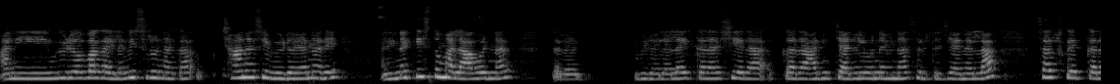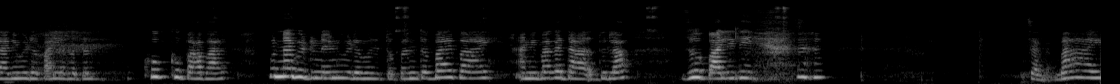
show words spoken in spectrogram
आणि व्हिडिओ बघायला विसरू नका. छान असे व्हिडिओ येणार आहे आणि नक्कीच तुम्हाला आवडणार. तर व्हिडिओला लाईक करा शेअर करा आणि चॅनलवर नवीन असेल तर चॅनलला सबस्क्राईब करा आणि व्हिडिओ पाहिल्याबद्दल खूप खूप आभार. पुन्हा भेटू नवीन व्हिडिओमध्ये. तोपर्यंत बाय बाय आणि बघा दा तुला झोप आलेली चला बाय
